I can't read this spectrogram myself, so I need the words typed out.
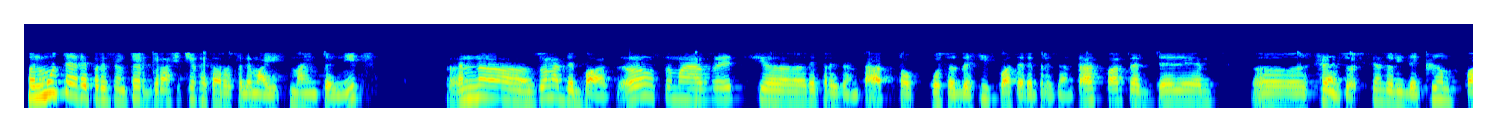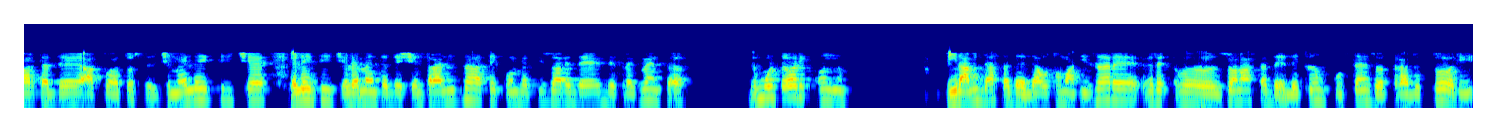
În multe reprezentări grafice pe care o să le mai, mai întâlniți, în uh, zona de bază o să mai aveți uh, reprezentat sau o să găsiți poate reprezentat partea de uh, senzori, senzorii de câmp, partea de actuatori, să zicem electrice, electrici, elemente decentralizate, convertizoare de, de frecvență. De multe ori în piramida asta de, de automatizare, re, uh, zona asta de, de câmp cu senzori, traductori,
